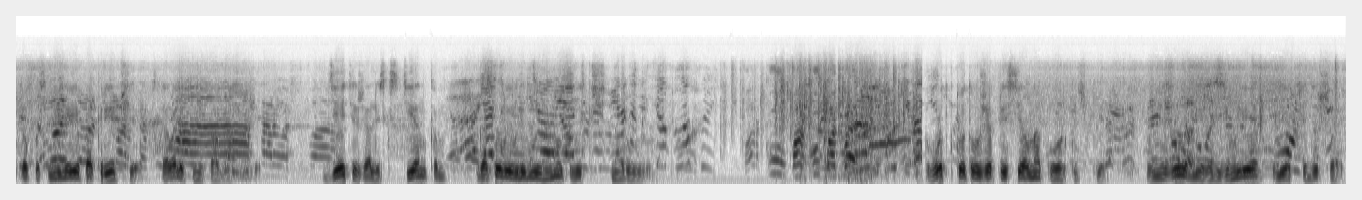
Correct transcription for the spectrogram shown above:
Кто посмелее и покрепче, вставали к ней поближе. Дети жались к стенкам, готовые в любую минуту выскочить наружу. Вот кто-то уже присел на корточки. Внизу, ближе к земле, легче дышать.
